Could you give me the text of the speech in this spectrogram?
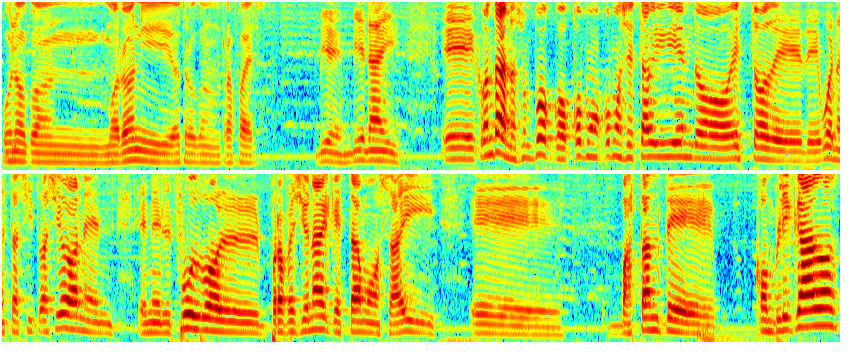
Uno con Morón y otro con Rafael. Bien, bien ahí. Eh, contanos un poco cómo, cómo se está viviendo esto de, bueno, esta situación en, en, el fútbol profesional que estamos ahí eh, bastante complicados,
